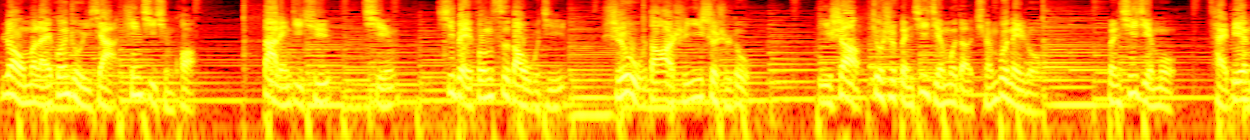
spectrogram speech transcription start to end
让我们来关注一下天气情况。大连地区晴，西北风四到五级，十五到二十一摄氏度。以上就是本期节目的全部内容。本期节目采编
